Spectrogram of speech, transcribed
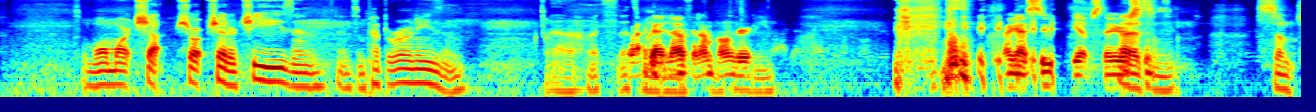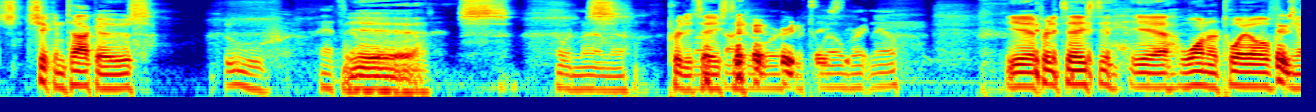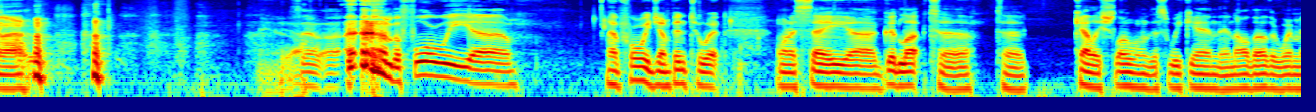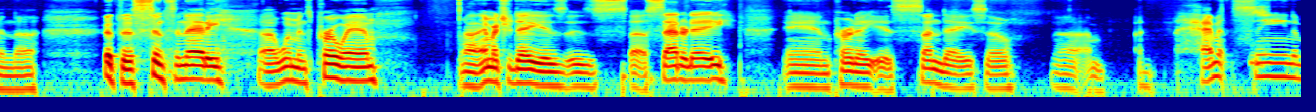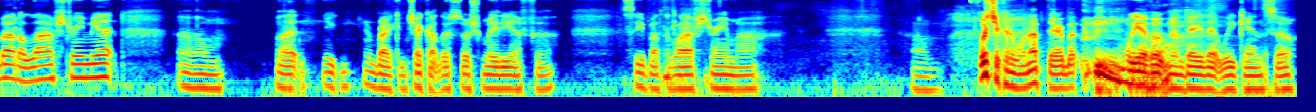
some Walmart shop sharp cheddar cheese and, and some pepperonis and uh, that's that's. Well, I got dinner. nothing. I'm hungry. I got sushi I had upstairs. some some ch- chicken tacos. Ooh, that's Yeah, S- I wouldn't mind uh, pretty tasty. taco or, Pretty or twelve tasty. right now. Yeah, pretty tasty. Yeah, one or twelve. You know. So uh, before we uh, uh, before we jump into it, I want to say uh, good luck to to Kelly Schloem this weekend and all the other women uh, at the Cincinnati uh, Women's Pro Am. Uh, amateur day is is uh, Saturday, and pro day is Sunday. So uh, I'm, I haven't seen about a live stream yet, um, but you can, everybody can check out their social media if. Uh, see about the live stream. Uh, um, wish I could have went up there, but we have opening day that weekend, so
